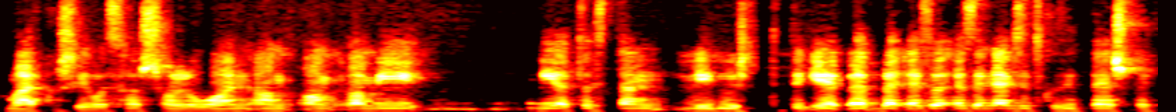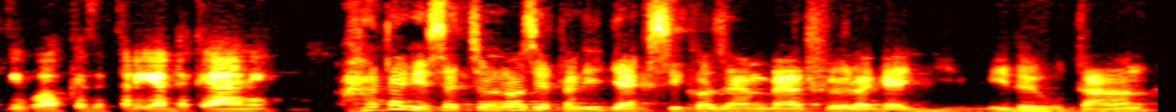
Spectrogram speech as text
Márkoséhoz hasonlóan, ami, ami miatt aztán végül is ez a, ez a nemzetközi perspektíva kezdett el érdekelni. Hát egész egyszerűen azért, mert igyekszik az ember, főleg egy idő után,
